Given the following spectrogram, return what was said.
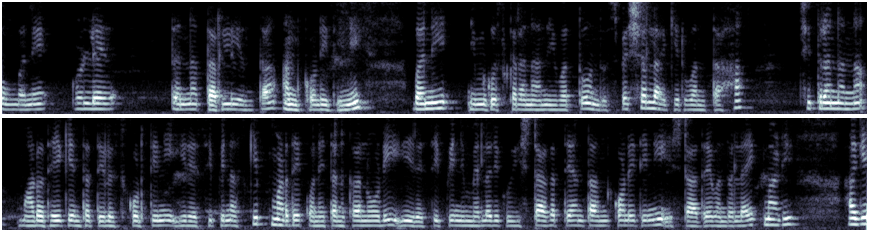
ತುಂಬಾ ಒಳ್ಳೆಯದನ್ನು ತರಲಿ ಅಂತ ಅಂದ್ಕೊಂಡಿದ್ದೀನಿ. ಬನ್ನಿ, ನಿಮಗೋಸ್ಕರ ನಾನು ಇವತ್ತು ಒಂದು ಸ್ಪೆಷಲ್ ಆಗಿರುವಂತಹ ಚಿತ್ರಾನ್ನ ಮಾಡೋದು ಹೇಗೆ ಅಂತ ತಿಳಿಸ್ಕೊಡ್ತೀನಿ. ಈ ರೆಸಿಪಿನ ಸ್ಕಿಪ್ ಮಾಡದೆ ಕೊನೆ ತನಕ ನೋಡಿ. ಈ ರೆಸಿಪಿ ನಿಮ್ಮೆಲ್ಲರಿಗೂ ಇಷ್ಟ ಆಗುತ್ತೆ ಅಂತ ಅಂದ್ಕೊಂಡಿದ್ದೀನಿ. ಇಷ್ಟ ಆದರೆ ಒಂದು ಲೈಕ್ ಮಾಡಿ. ಹಾಗೆ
